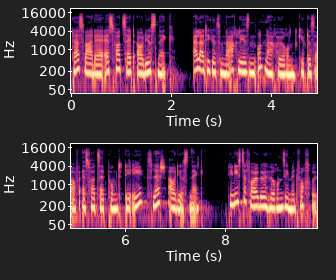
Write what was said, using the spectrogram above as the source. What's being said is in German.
Das war der SVZ Audio Snack. Alle Artikel zum Nachlesen und Nachhören gibt es auf svz.de slash audiosnack. Die nächste Folge hören Sie Mittwoch früh.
